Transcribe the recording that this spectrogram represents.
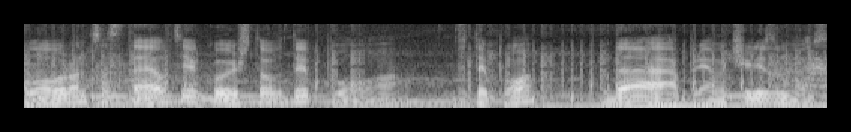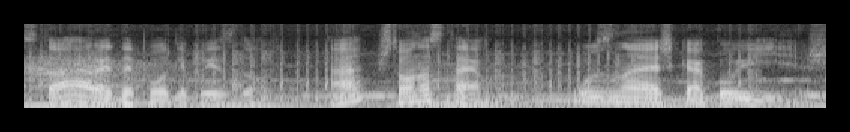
Лоуренс оставил тебе кое-что в депо. В депо? Да, прямо через мост. Старое депо для поездов. А? Что он оставил? Узнаешь, как увидишь.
